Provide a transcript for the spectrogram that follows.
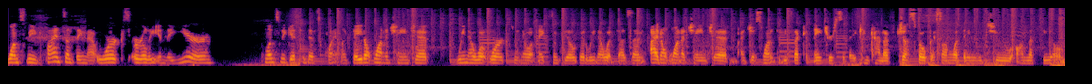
once we find something that works early in the year, once we get to this point, like they don't want to change it. We know what works. We know what makes them feel good. We know what doesn't. I don't want to change it. I just want it to be second nature so they can kind of just focus on what they need to on the field.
